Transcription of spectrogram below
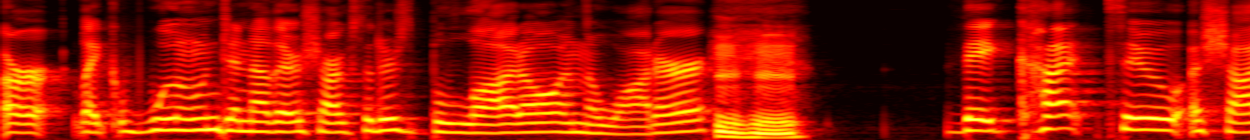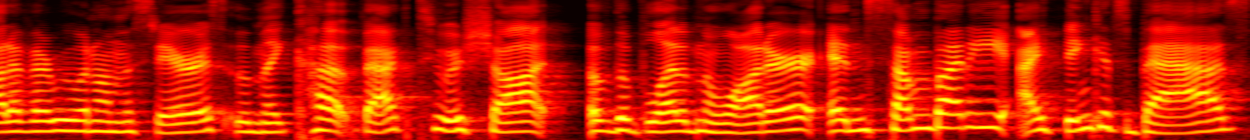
or like wound another shark. So there's blood all in the water. Mm-hmm. they cut to a shot of everyone on the stairs and then they cut back to a shot of the blood in the water and somebody i think it's baz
